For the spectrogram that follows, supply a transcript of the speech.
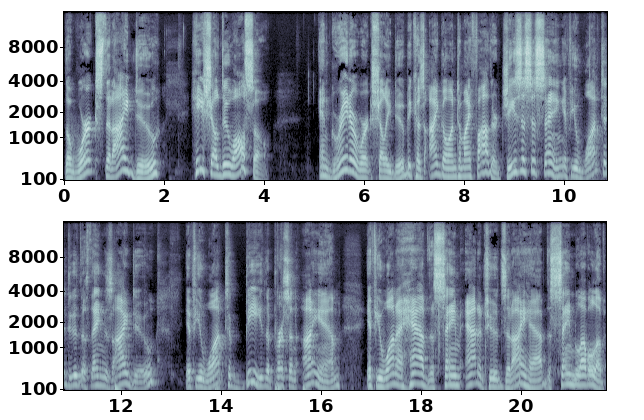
the works that I do, he shall do also and greater works shall he do because I go unto my Father. Jesus is saying, if you want to do the things I do, if you want to be the person I am, if you want to have the same attitudes that I have, the same level of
